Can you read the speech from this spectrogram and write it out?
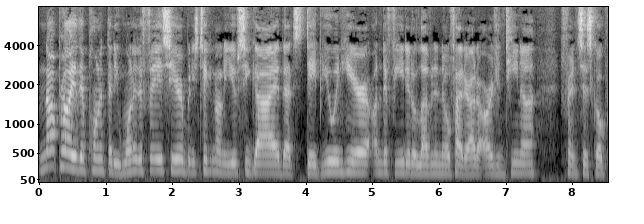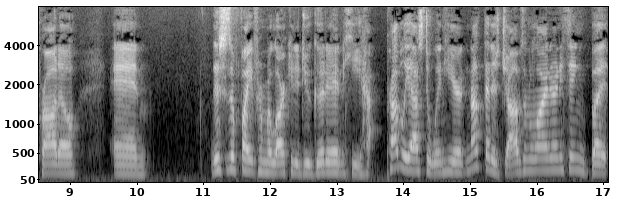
not probably the opponent that he wanted to face here, but he's taking on a UFC guy that's debuting here, undefeated 11 0 fighter out of Argentina, Francisco Prado, and this is a fight for Mullarkey to do good in. He ha- probably has to win here. Not that his job's on the line or anything, but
